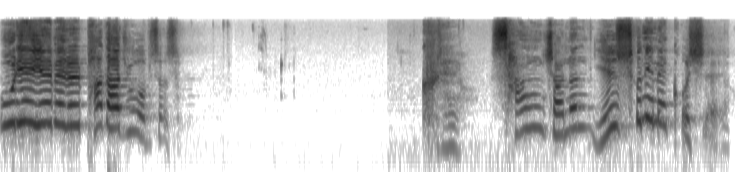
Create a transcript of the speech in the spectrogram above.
우리의 예배를 받아주옵소서. 그래요. 상자는 예수님의 것이에요.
